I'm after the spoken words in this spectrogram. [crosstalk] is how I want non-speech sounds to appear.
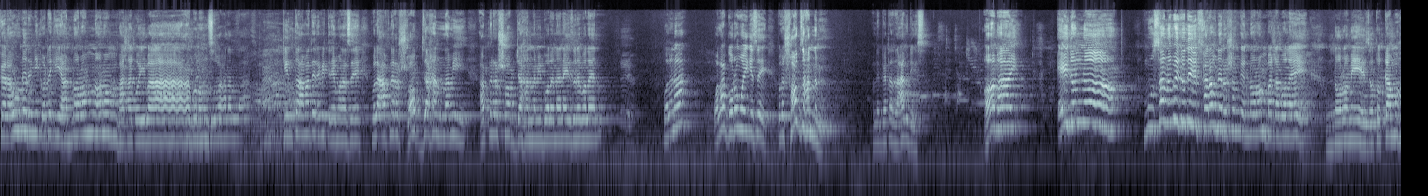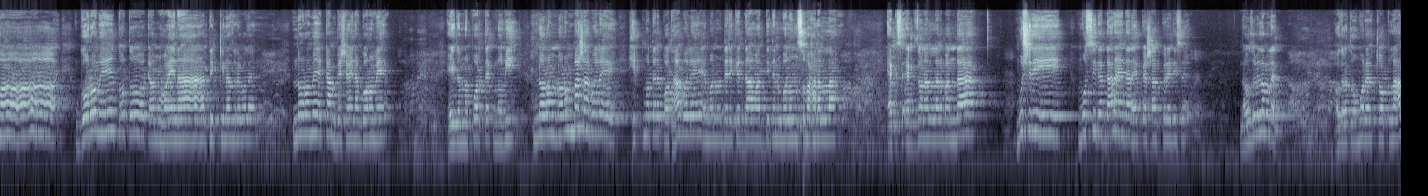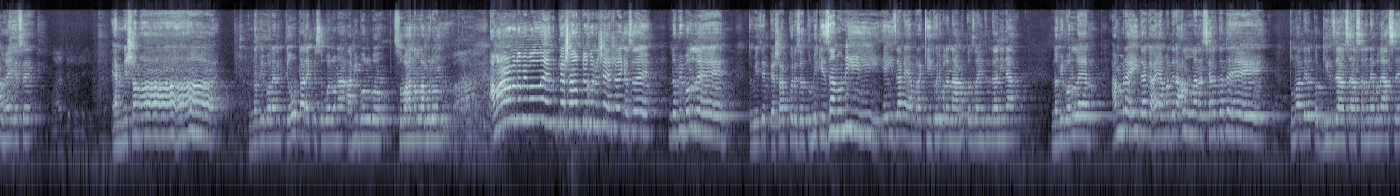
ফেরাউনের নিকটে গিয়া নরম নরম ভাষা কইবা। বলুন সুবহানাল্লাহ। কিন্তু আমাদের ভিতরে এমন আছে, বলে আপনারা সব জাহান্নামি, আপনারা সব জাহান্নামি বলে না নাই জোরে বলেন। বলে না? ওলা গরম হয়ে গেছে, বলে সব জাহান্নামি। মানে বেটা, রাগ উঠে গেছে। ও ভাই এই জন্য মুসা নবী যদি ফেরাউনের সঙ্গে নরম ভাষা বলে, নরমে যত কাম হয়, গরমে তত কাম হয় না, ঠিক কিনা জোরে বলেন? নরমে কাম বেশি হয় না গরমে। এই জন্য প্রত্যেক নবী নরম নরম ভাষা বলে, হিকমতের কথা বলে মানুষদেরকে দাওয়াত দিতেন বলুন সুবাহান আল্লাহ এক- একজন আল্লাহর বান্দা মুশরিক মসজিদের দাঁড়ায় দাঁড়ায় পেশাব করে দিছে। নাউজুবিল্লাহ বলেন। হজরত ওমরের চোখ লাল হয়ে গেছে। এমনি সময় নবী বলেন, কেউ তারে কিছু বলো না, আমি বলব। সুবাহান আল্লাহ বলুন। আমার নবী বললেন, পেশাব যখন শেষ হয়ে গেছে নবী বললেন, তুমি যে পেশাব করেছ, তুমি কি জানো নি এই জায়গায় আমরা কি করি বলে না, আমি তো জানি জানি না। নবী বললেন, আমরা এই জায়গায় আমাদের আল্লাহর সেজদা দেই তোমাদের তো গির্জা আছে আছে না বলে আছে।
